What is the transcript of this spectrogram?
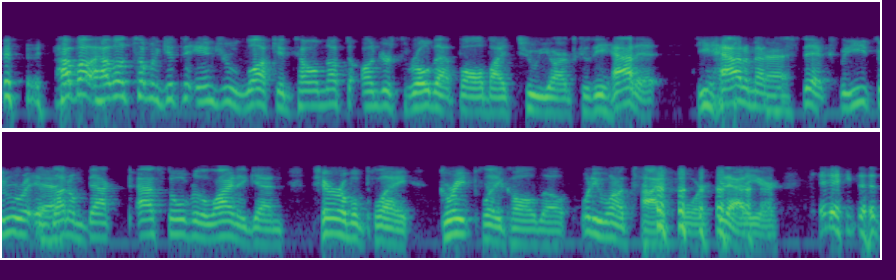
How about how about someone get to Andrew Luck and tell him not to underthrow that ball by two yards because he had it. He had him at Right. the sticks, but he threw it and Yeah. let him back passed over the line again. Terrible play. Great play call though. What do you want to tie for? Get out of here. Take the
